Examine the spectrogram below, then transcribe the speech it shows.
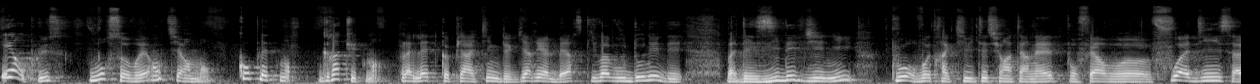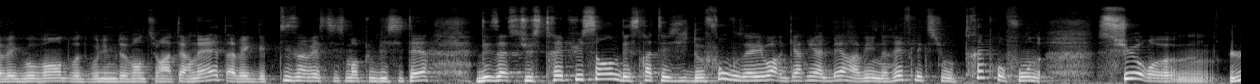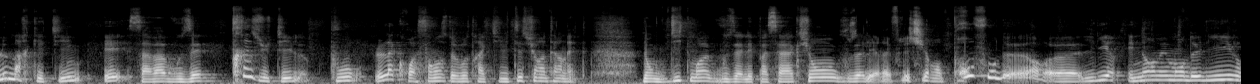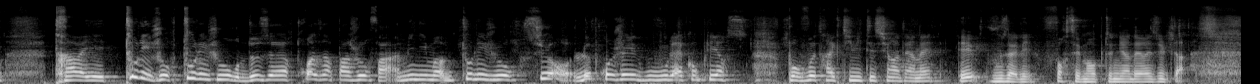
et en plus, vous recevrez entièrement, complètement, gratuitement la lettre copywriting de Gary Albers qui va vous donner des, bah, des idées de génie pour votre activité sur Internet, pour faire vos x10 avec vos ventes, votre volume de vente sur Internet, avec des petits investissements publicitaires, des astuces très puissantes, des stratégies de fond. Vous allez voir, Gary Albert avait une réflexion très profonde sur euh, le marketing et ça va vous être très utile pour la croissance de votre activité sur Internet. Donc dites-moi que vous allez passer à l'action, que vous allez réfléchir en profondeur, euh, lire énormément de livres, travailler tous les jours, tous les jours, deux heures, trois heures par jour, enfin un minimum tous les jours sur le projet que vous voulez accomplir pour votre activité sur Internet et vous allez forcément obtenir des résultats.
